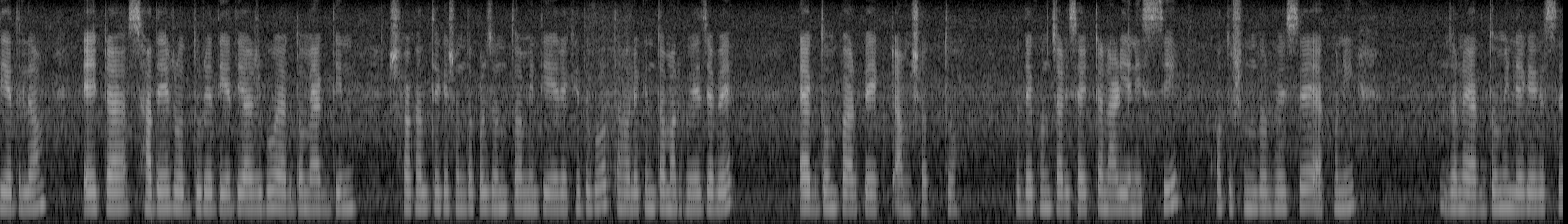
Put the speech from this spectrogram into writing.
দিয়ে দিলাম, এইটা ছাদের রোদ্দুরে দিয়ে দিয়ে আসব। একদম একদিন সকাল থেকে সন্ধ্যা পর্যন্ত আমি দিয়ে রেখে দেব, তাহলে কিন্তু আমার হয়ে যাবে একদম পারফেক্ট আমসত্ত্ব। তো দেখুন চারি সাইডটা নাড়িয়ে নিচ্ছি, কত সুন্দর হয়েছে, এখনই যেন একদমই লেগে গেছে।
